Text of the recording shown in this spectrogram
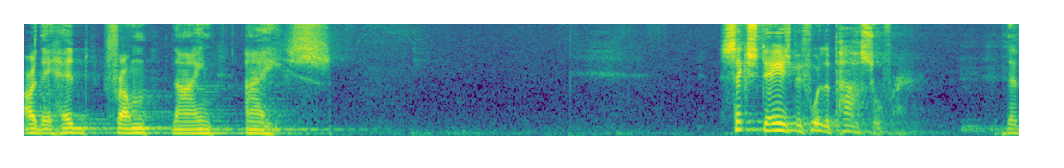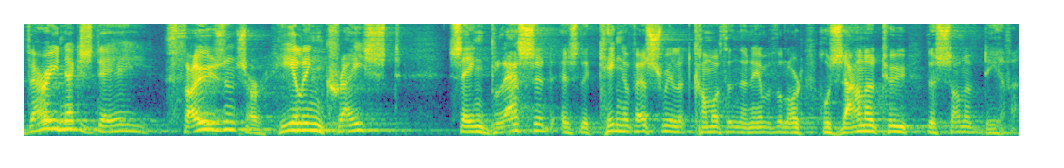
are they hid from thine eyes. Six days before the Passover, the very next day, thousands are hailing Christ, saying, Blessed is the King of Israel that cometh in the name of the Lord. Hosanna to the Son of David.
